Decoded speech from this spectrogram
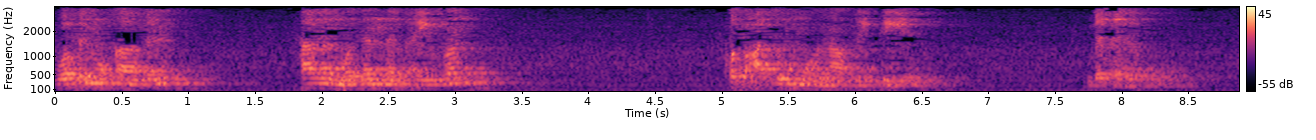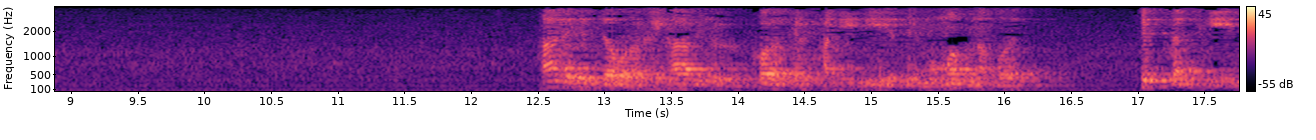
وبالمقابل هذا المذنب أيضا قطعة مغناطيسية بدله هذه الدورة لهذه الكرة الحديدية الممغنطة بالتأكيد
